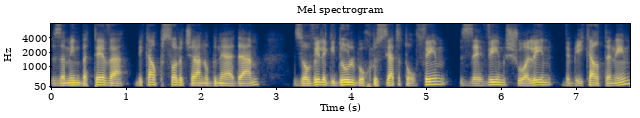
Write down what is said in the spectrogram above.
זמין בטבע, בעיקר פסולת שלנו בני אדם, זה הוביל לגידול באוכלוסיית הטורפים, זאבים, שועלים ובעיקר תנים,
